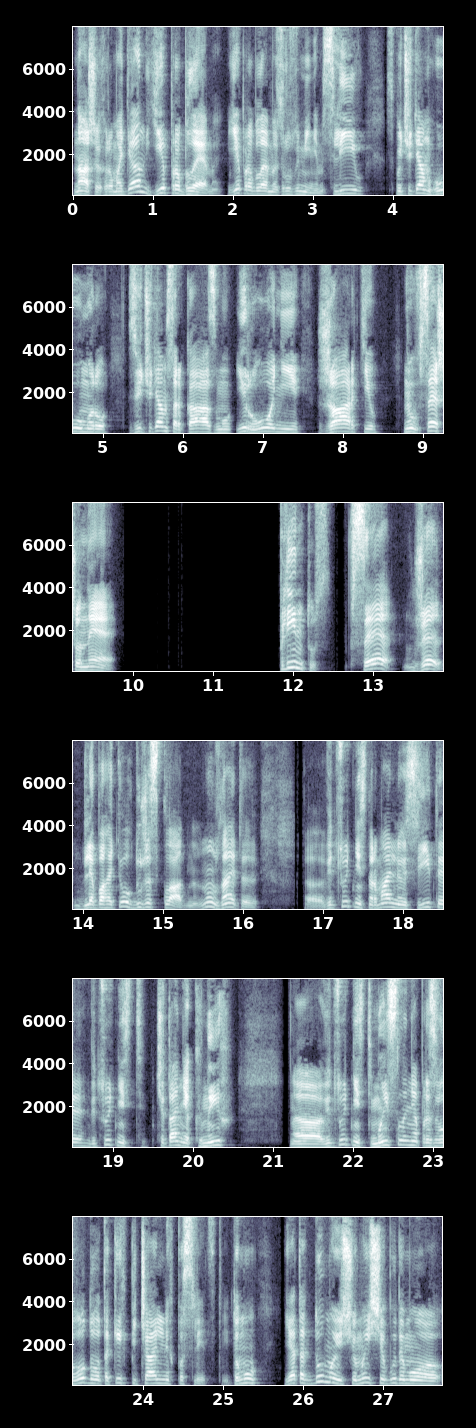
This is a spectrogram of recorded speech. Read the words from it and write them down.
наших громадян є проблеми. Є проблеми з розумінням слів, з почуттям гумору, з відчуттям сарказму, іронії, жартів. Ну, все, що не плінтус, все вже для багатьох дуже складно. Ну, знаєте, е, відсутність нормальної освіти, відсутність читання книг, е, відсутність мислення призвело до таких печальних послідствій. Тому я так думаю, що ми ще будемо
